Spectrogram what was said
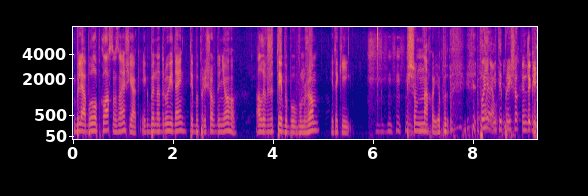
Бля, було б класно, знаєш як? Якби на другий день ти би прийшов до нього, але вже ти би був бомжом і такий. Пішов нахуй, я буду. Поняв, і ти прийшов. Він такий,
